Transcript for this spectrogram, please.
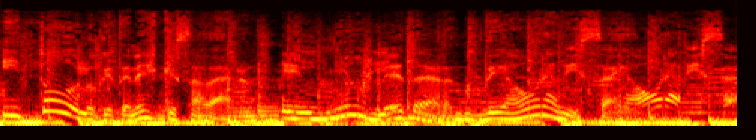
Y todo lo que tenés que saber. El newsletter de Ahora Dice. De Ahora Dice.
